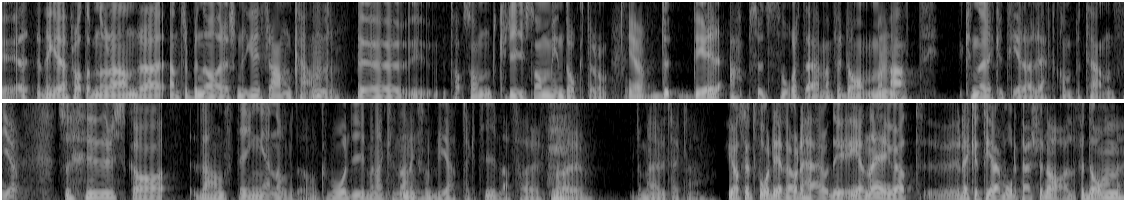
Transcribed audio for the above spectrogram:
Eh, jag, tänker, jag har pratat med några andra entreprenörer som ligger i framkant. Mm. Eh, som Kry, som min doktor. Ja. Det är det absolut svåraste även för dem. Mm. Att kunna rekrytera rätt kompetens. Ja. Så hur ska landstingen och, och vårdgivarna kunna mm. liksom bli attraktiva för, för mm. de här utvecklarna? Jag ser två delar av det här. Och det ena är ju att rekrytera vårdpersonal. För de,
